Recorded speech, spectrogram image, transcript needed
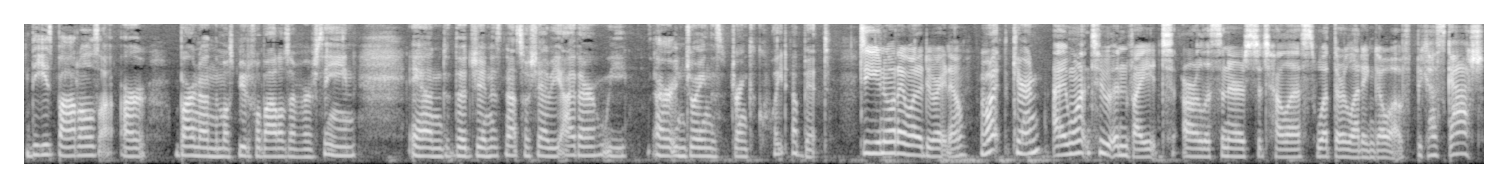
These bottles are, bar none, the most beautiful bottles I've ever seen, and the gin is not so shabby either. We are enjoying this drink quite a bit. Do you know what I want to do right now? What, Karen? I want to invite our listeners to tell us what they're letting go of because gosh,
